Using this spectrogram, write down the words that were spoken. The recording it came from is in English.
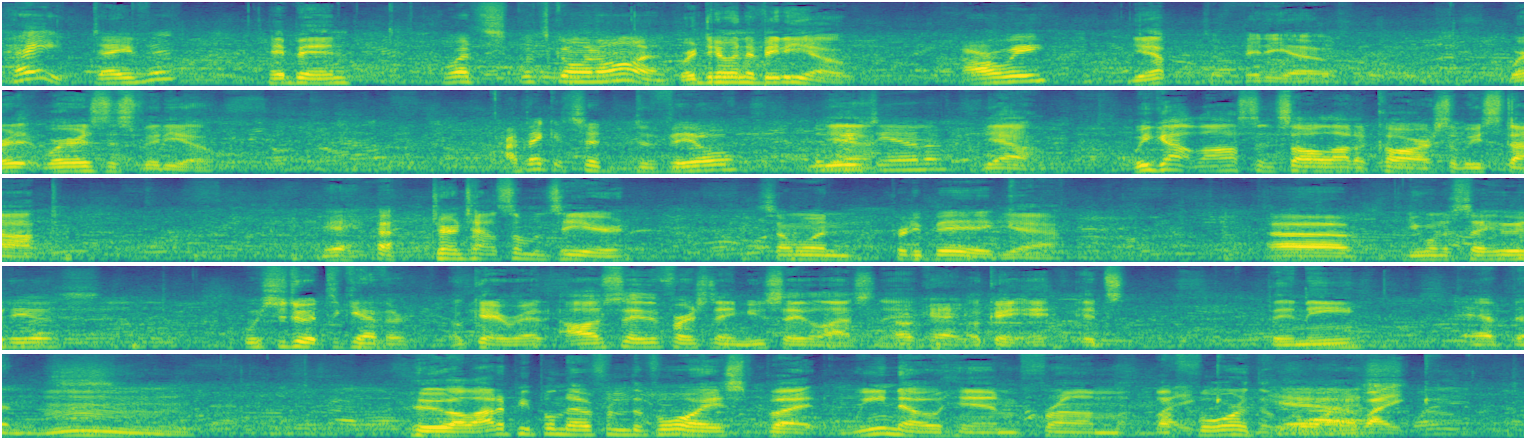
Hey, David. Hey Ben, What's what's going on? we're doing a video. Are we? Yep. It's a video. Where where is this video? I think it said Deville, Louisiana. Yeah. We got lost and saw a lot of cars, so we stopped. Yeah. Turns out someone's here. Someone pretty big. Yeah. Uh, you want to say who it is? We should do it together. Okay, Red. I'll say the first name. You say the last name. Okay. Okay. It, it's Vinny, Evans. Mm. who a lot of people know from The Voice, but we know him from before The yeah, Voice. like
